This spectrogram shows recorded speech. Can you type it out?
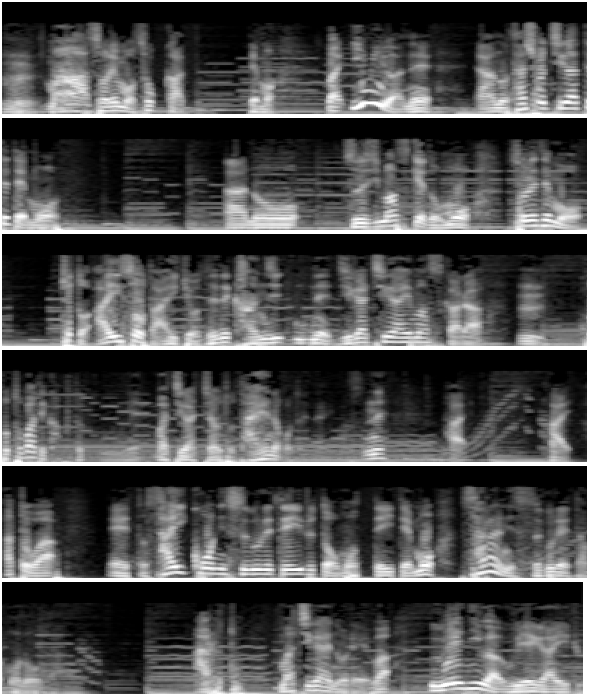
うん。まあ、それもそっか。でも、まあ意味はね、あの、多少違ってても、あの、通じますけども、それでも、ちょっと愛想と愛嬌全然感じ、ね、字が違いますから、うん。言葉で書くときにね、間違っちゃうと大変なことになりますね。はい。はい。あとは、えっ、ー、と、最高に優れていると思っていても、さらに優れたものがあると。間違いの例は、上には上がいる。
